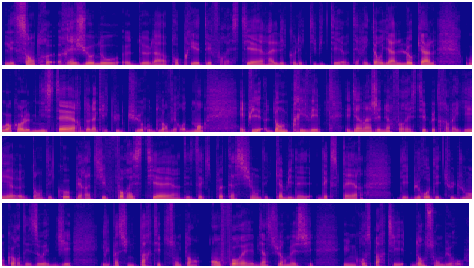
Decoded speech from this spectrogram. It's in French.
les centres régionaux de la propriété forestière, les collectivités territoriales, locales ou encore le ministère de l'Agriculture ou de l'Environnement. Et puis dans le privé, eh l'ingénieur forestier peut travailler dans coopératives forestières, des exploitations, des cabinets d'experts, des bureaux d'études ou encore des ONG. Il passe une partie de son temps en forêt, bien sûr, mais aussi une grosse partie dans son bureau.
